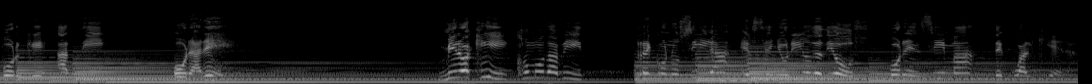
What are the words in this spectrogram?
porque a ti oraré. Miro aquí cómo David reconocía el señorío de Dios por encima de cualquiera.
